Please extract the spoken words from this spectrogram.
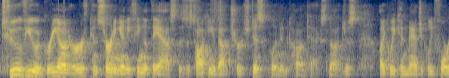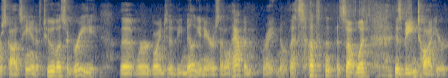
two of you agree on earth concerning anything that they ask, this is talking about church discipline in context, not just like we can magically force God's hand. If two of us agree that we're going to be millionaires, that'll happen, right? No, that's not, that's not what is being taught here.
